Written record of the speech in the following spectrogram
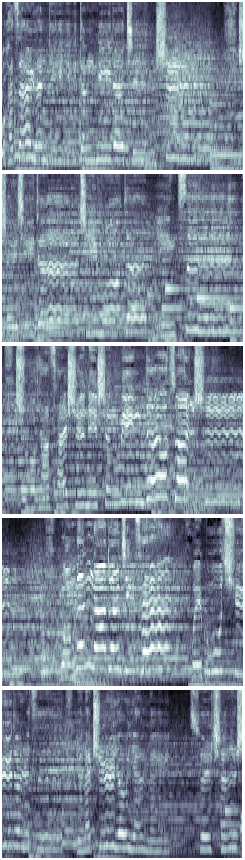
我还在原地等你的解释。谁记得寂寞的影子？说它才是你生命的钻石。我们那段精彩回不去的日子，原来只有眼泪最真实。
